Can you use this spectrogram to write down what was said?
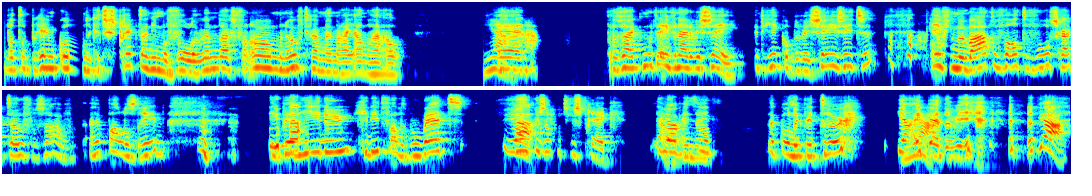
want op een gegeven moment kon ik het gesprek dan niet meer volgen. En dacht van, oh, mijn hoofd gaat met mij aan de haal. Ja. En dan zei ik, ik moet even naar de wc. En toen ging ik op de wc zitten, even mijn waterval tevoorschijn toveren, zo, hup, alles erin. Ik ben hier nu, geniet van het moment, ja. focus op het gesprek. Nou, Ja, en dan, dan kon ik weer terug. Ja, Ja. ik ben er weer. ja,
